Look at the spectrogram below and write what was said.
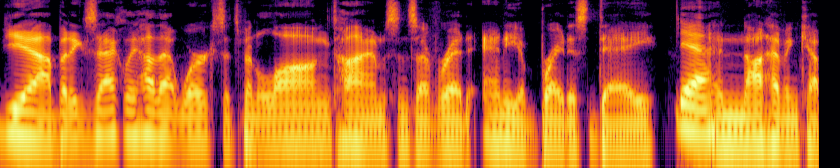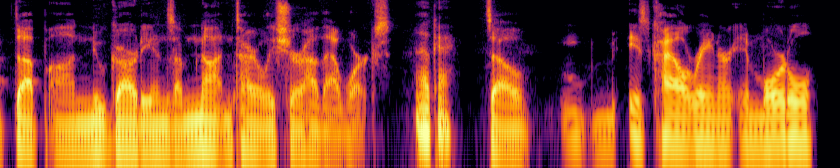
Yeah, but exactly how that works, it's been a long time since I've read any of Brightest Day. Yeah. And not having kept up on New Guardians, I'm not entirely sure how that works. okay. So is Kyle Rayner immortal?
